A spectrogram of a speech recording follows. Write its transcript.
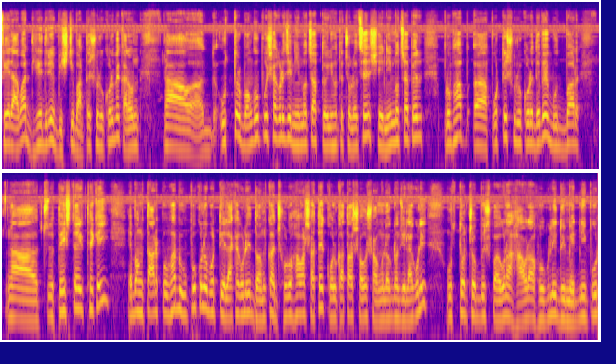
ফের আবার ধীরে ধীরে বৃষ্টি বাড়তে শুরু করবে কারণ উত্তর বঙ্গোপসাগরে যে নিম্নচাপ তৈরি হতে চলেছে সেই নিম্নচাপের প্রভাব পড়তে শুরু করে দেবে বুধবার তেইশ তারিখ থেকেই। এবং তার প্রভাবে উপকূলবর্তী এলাকাগুলির দমকা ঝোড়ো হওয়ার সাথে কলকাতা সহ সংলগ্ন জেলাগুলি, উত্তর চব্বিশ পরগনা, হাওড়া, হুগলি, দুই মেদিনীপুর,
